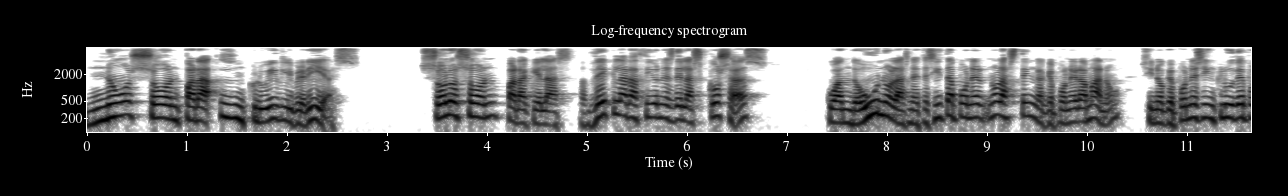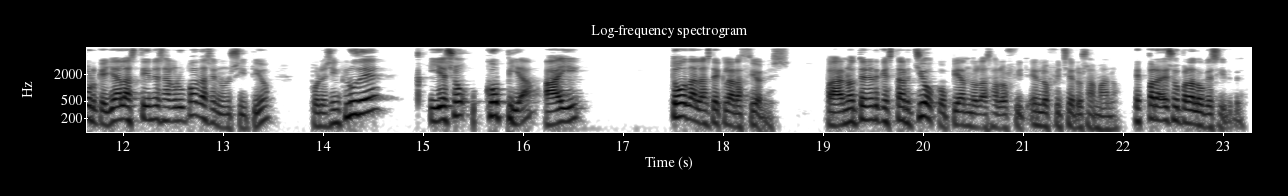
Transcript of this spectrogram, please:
No son para incluir librerías. Solo son para que las declaraciones de las cosas, cuando uno las necesita poner, no las tenga que poner a mano, sino que pones include porque ya las tienes agrupadas en un sitio. Pones include y eso copia ahí todas las declaraciones para no tener que estar yo copiándolas en los ficheros a mano. Es para eso para lo que sirve.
